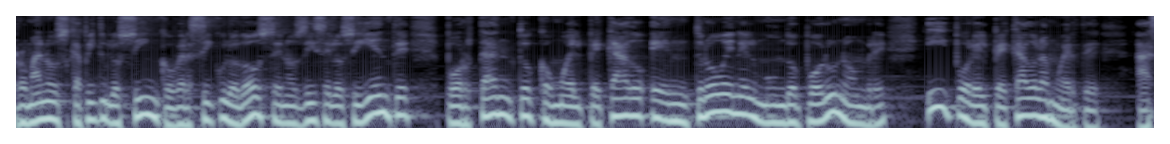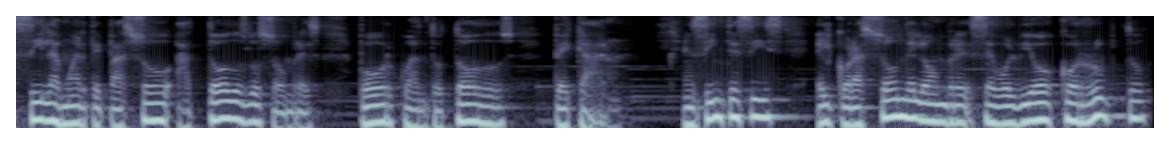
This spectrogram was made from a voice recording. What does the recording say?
Romanos capítulo 5 versículo 12 nos dice lo siguiente, por tanto como el pecado entró en el mundo por un hombre y por el pecado la muerte, Así la muerte pasó a todos los hombres por cuanto todos pecaron. En síntesis, el corazón del hombre se volvió corrupto,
